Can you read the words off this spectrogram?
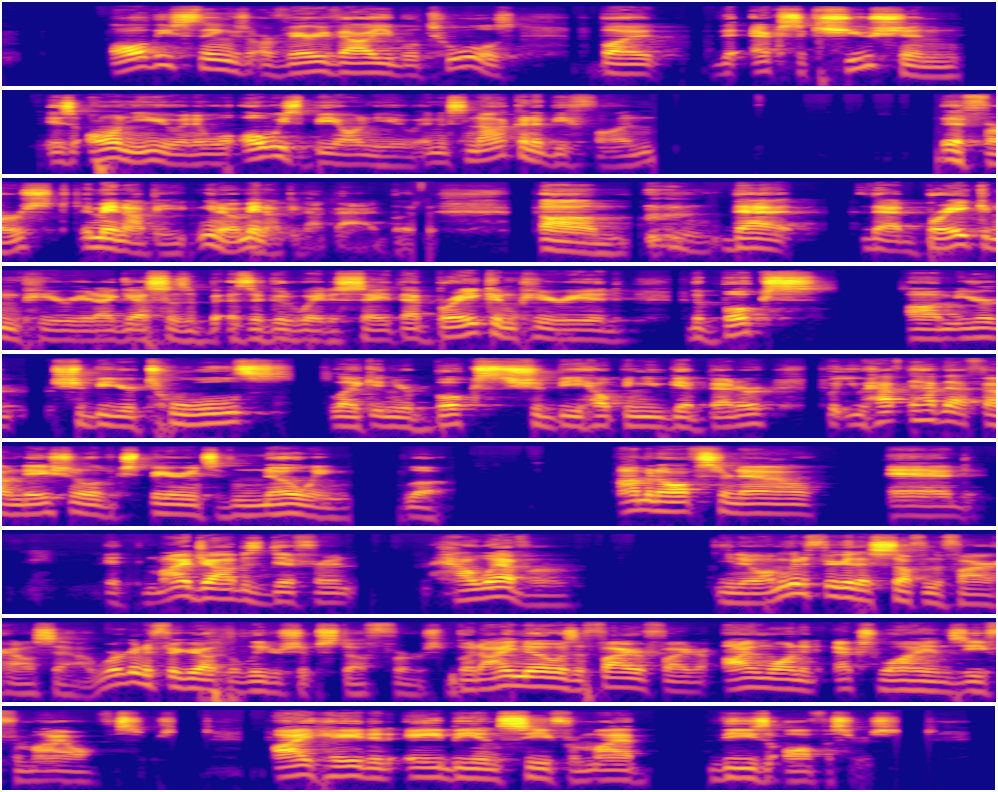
All these things are very valuable tools, but the execution is on you and it will always be on you and it's not going to be fun at first it may not be you know it may not be that bad but um that that break-in period, I guess, is a, is a good way to say it. That break-in period, the books, um, your should be your tools. Like in your books, should be helping you get better. But you have to have that foundational experience of knowing. Look, I'm an officer now, and it, my job is different. However, you know, I'm going to figure that stuff in the firehouse out. We're going to figure out the leadership stuff first. But I know as a firefighter, I wanted X, Y, and Z from my officers. I hated A, B, and C from my these officers.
